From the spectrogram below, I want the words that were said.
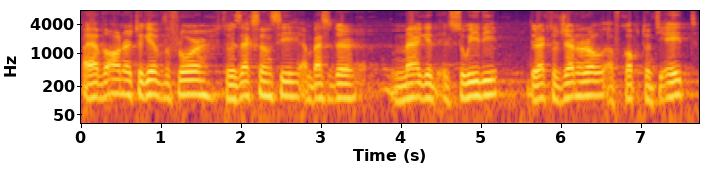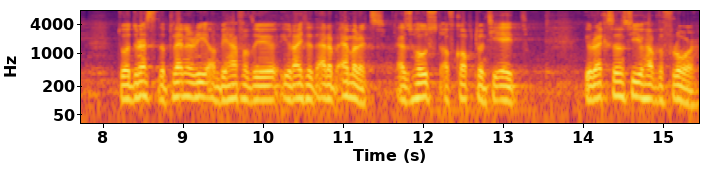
I have the honor to give the floor to His Excellency Ambassador Majid Al Suwaidi, Director General of COP28, to address the plenary on behalf of the United Arab Emirates as host of COP28. Your Excellency, you have the floor.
